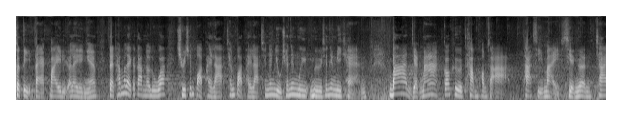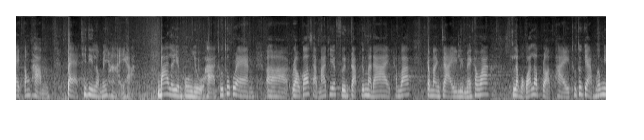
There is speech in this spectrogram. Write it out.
สติแตกไปหรืออะไรอย่างเงี้ย แต่ถ้าเมื่อไหร่ก็ตามเรารู้ว่าชีวิตฉันปลอดภัยละ ฉันปลอดภัยละ ฉันยังอยู่ ฉันยังมือมือ ฉันยังมีแขน บ้านอย่างมากก็คือทำความสะอาด ทาสีใหม่ เสียเงิน ใช่ต้องทำแต่ที่ดินเราไม่หายค่ะ บ้านเรายังคงอยู่ค่ะ ทุกๆแรงเเราก็สามารถที่จะฟื้นกลับขึ้นมาได้คำว่ากำลังใจหรือแม้คำว่าเราบอกว่าเราปลอดภัยทุก ๆ อย่างเมื่อมี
